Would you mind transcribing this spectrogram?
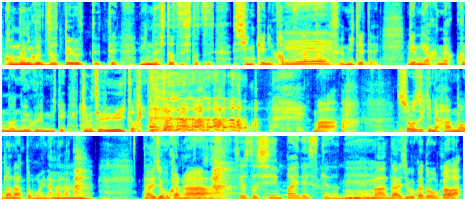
こんなにグッズ売ってる」って言ってみんな一つ一つ真剣にカップルだったんですが見てて。で脈々くんのぬいぐるみ見て「気持ち悪い」とか言って。まあ正直な反応だなと思いながら、うん大丈夫かな、ちょっと心配ですけどね、うん、まあ大丈夫かどうかは、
